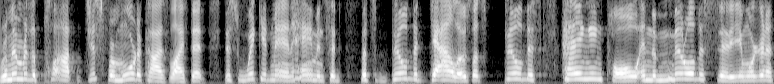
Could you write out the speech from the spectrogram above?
Remember the plot just for Mordecai's life that this wicked man, Haman, said, Let's build the gallows, let's build this hanging pole in the middle of the city, and we're going to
